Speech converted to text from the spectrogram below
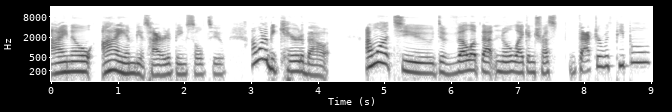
I know i am tired of being sold to. I want to be cared about I want to develop that know, like, and trust factor with people,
